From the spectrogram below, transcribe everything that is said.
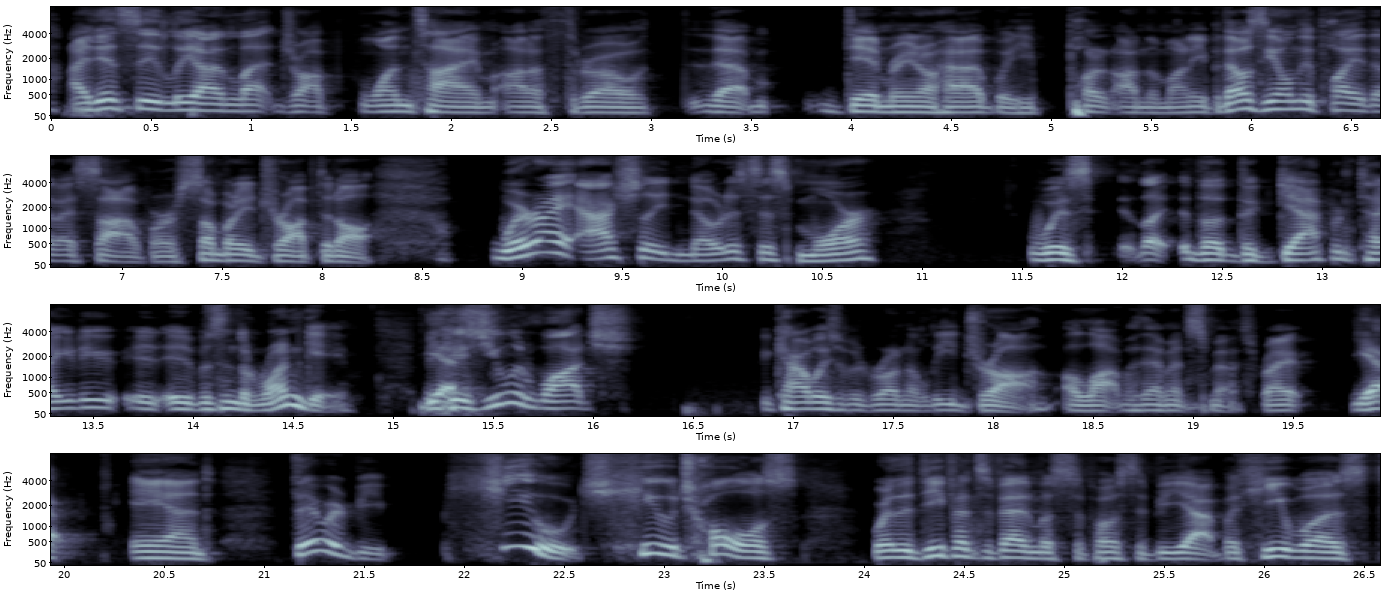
I did see Leon Lett drop one time on a throw that Dan Marino had where he put it on the money, but that was the only play that I saw where somebody dropped it all. Where I actually noticed this more was like the the gap integrity. It, it was in the run game because yes. you would watch the Cowboys would run a lead draw a lot with Emmitt Smith, right? Yep, and there would be huge, huge holes where the defensive end was supposed to be at, but he was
